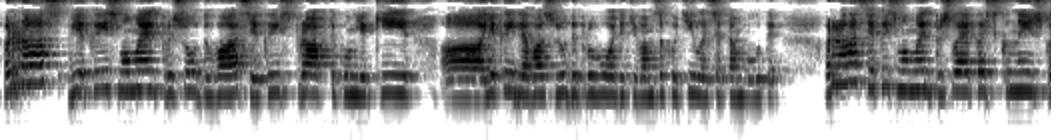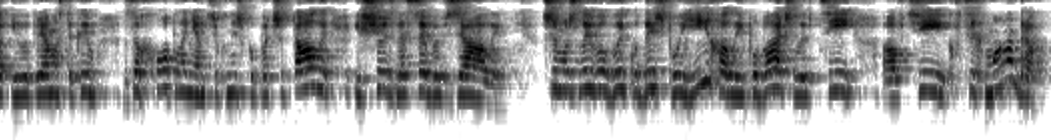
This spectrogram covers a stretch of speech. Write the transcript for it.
Раз в якийсь момент прийшов до вас якийсь практикум, який, а, який для вас люди проводять, і вам захотілося там бути. Раз в якийсь момент прийшла якась книжка, і ви прямо з таким захопленням цю книжку почитали і щось для себе взяли. Чи, можливо, ви кудись поїхали і побачили в, цій, в, цій, в цих мандрах,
